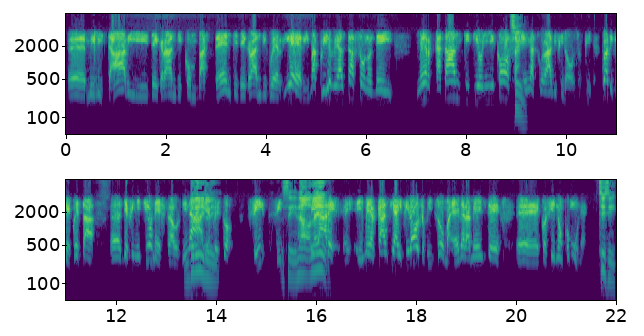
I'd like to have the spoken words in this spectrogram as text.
eh, militari, dei grandi combattenti, dei grandi guerrieri, ma qui in realtà sono dei mercatanti di ogni cosa sì. e naturali filosofi. Guardi che questa eh, definizione è straordinaria, questo sì, sì, sì no, lei... Eh, i mercanti ai filosofi, insomma, è veramente eh, così non comune. Sì, sì.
